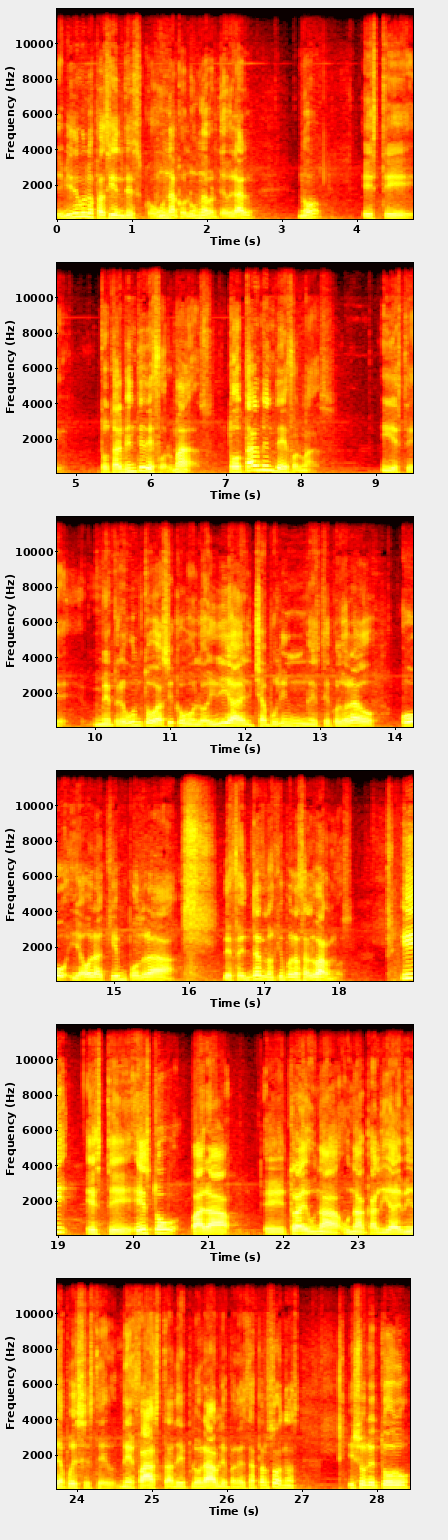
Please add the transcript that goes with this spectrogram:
y vienen unos pacientes con una columna vertebral, ¿no? Este, totalmente deformadas, totalmente deformadas. Y este, me pregunto, así como lo diría el chapulín este, colorado, oh, y ahora quién podrá defendernos, quién podrá salvarnos. Y este, esto para eh, trae una, una, calidad de vida pues este, nefasta, deplorable para estas personas y sobre todo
